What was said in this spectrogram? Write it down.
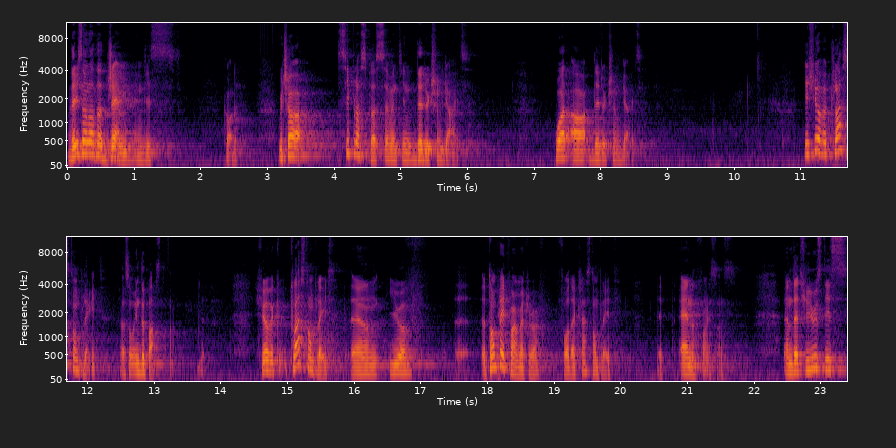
There is another gem in this code, which are C++ 17 deduction guides. What are deduction guides? If you have a class template, uh, so in the past, if you have a class template and you have a template parameter for that class template, n for instance, and that you use this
